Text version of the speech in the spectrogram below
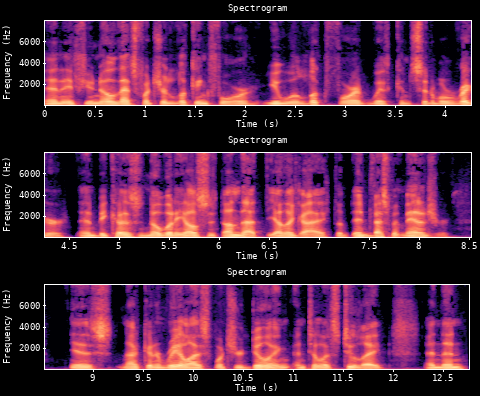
And if you know that's what you're looking for, you will look for it with considerable rigor. And because nobody else has done that, the other guy, the investment manager, is not going to realize what you're doing until it's too late. And then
